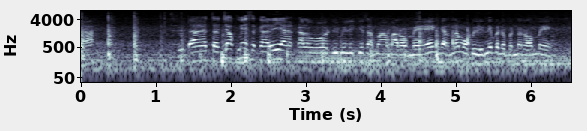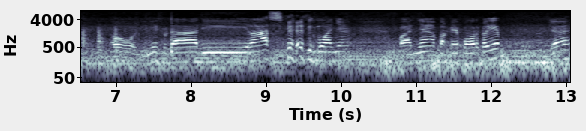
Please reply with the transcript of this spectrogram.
Ya, sudah cocok nih sekali ya kalau dimiliki sama Mbak Romeng karena mobil ini benar-benar Romeng. Oh, ini sudah dilas semuanya. Bannya pakai power clip ya.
